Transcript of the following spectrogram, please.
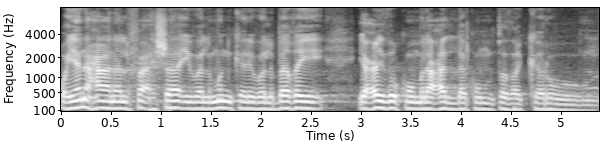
وينهى عن الفحشاء والمنكر والبغي يعظكم لعلكم تذكرون.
